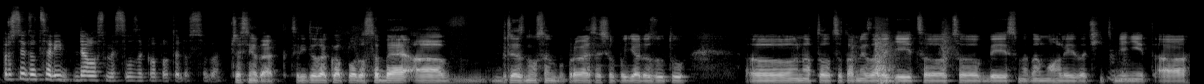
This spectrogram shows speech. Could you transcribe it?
prostě to celé dalo smysl, zaklaplo to do sebe. Přesně tak, celý to zaklaplo do sebe a v březnu jsem poprvé se šel podívat do Zutu na to, co tam je za lidi, co, co by jsme tam mohli začít měnit a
